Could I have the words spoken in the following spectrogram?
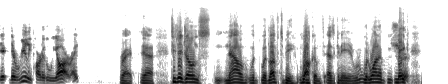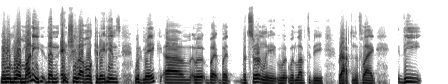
they're, they're really part of who we are, right? Right. Yeah. TJ Jones now would, would love to be welcomed as a Canadian. Would, would want to sure. make maybe more money than entry level Canadians would make. Um, but but but certainly would, would love to be wrapped in the flag. The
